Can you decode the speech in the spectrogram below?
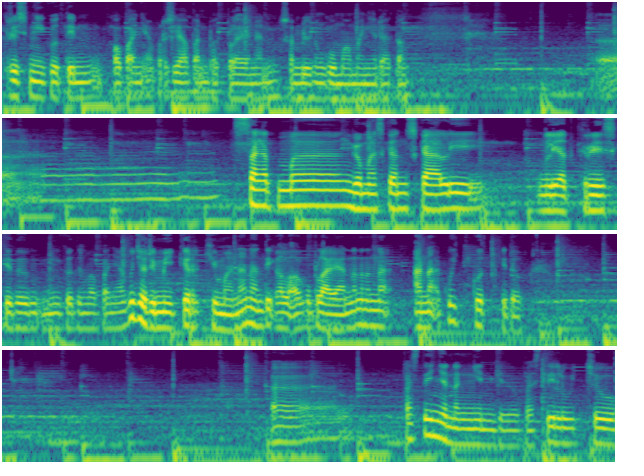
Chris ngikutin papanya persiapan buat pelayanan sambil nunggu mamanya datang. Uh, sangat menggemaskan sekali ngelihat Chris gitu ngikutin papanya. Aku jadi mikir gimana nanti kalau aku pelayanan anak anakku ikut gitu. Uh, pasti nyenengin gitu pasti lucu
